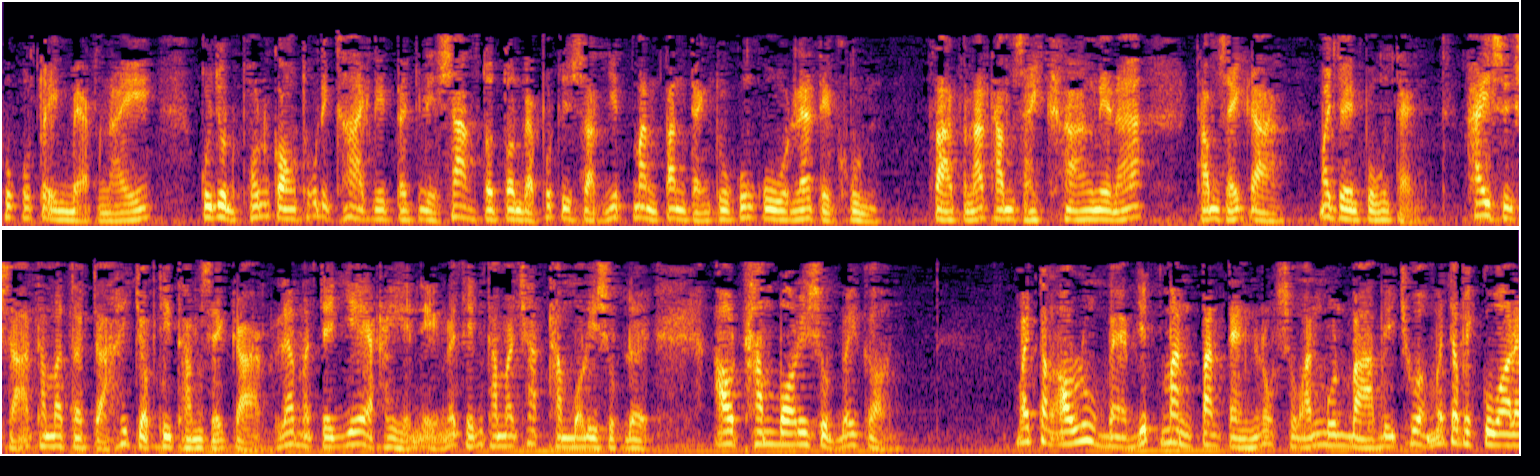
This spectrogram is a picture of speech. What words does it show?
ทุกข์ของตัวเองแบบไหนกูจะหลุดพ้นกองทุกข์ที่ฆ่ากิเลสแต่กิเลสสร้างตนตนแบบพุทธิสัตว์ยึดมั่นปั้นแต่งถูกกุ้งกูแล้วแต่คุณศาสนาธรรมสายกลางเนี่ยนะทำสายกลาง ไม่จะเป็นปรุงแต่ง ให้ศึกษาธรรมจักรให้จบที่ทำสายกลางแล้วมันจะแยกให้เห็นเอง และเห็นธรรมชาติทำบริสุทธิ์เลย เอาทำบริสุทธิ์ไว้ก่อน ไม่ต้องเอารูปแบบยึดมั่นปั้นแต่งนรกสวรรค์บุญบาปดีชั่วไม่ต้องไปกลัวอะไร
